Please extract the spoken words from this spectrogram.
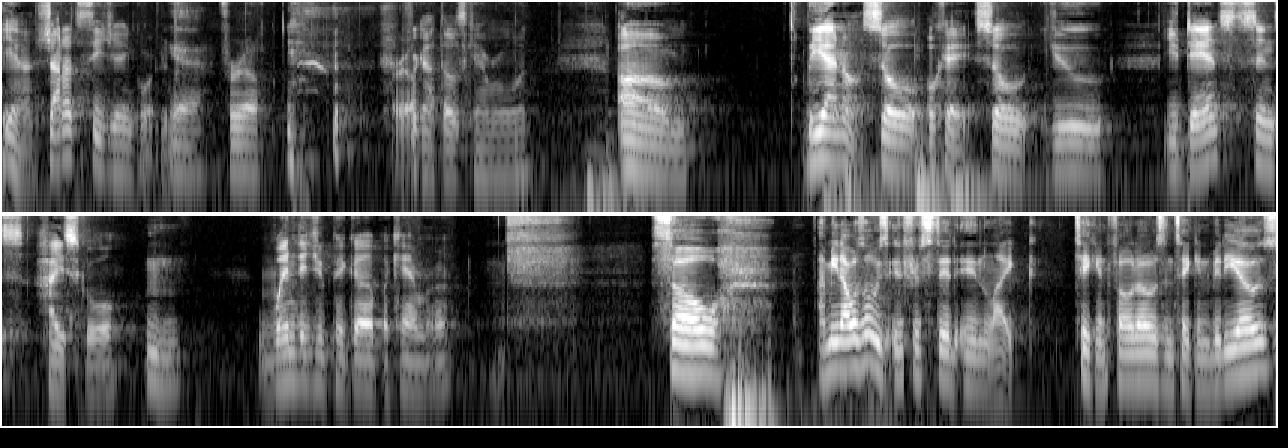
yeah. Shout out to CJ and Gordon. Yeah, for real. For real. Forgot that was camera one. Um, but yeah, no. So okay, so you you danced since high school. Mm-hmm. When did you pick up a camera? So, I mean, I was always interested in like taking photos and taking videos.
